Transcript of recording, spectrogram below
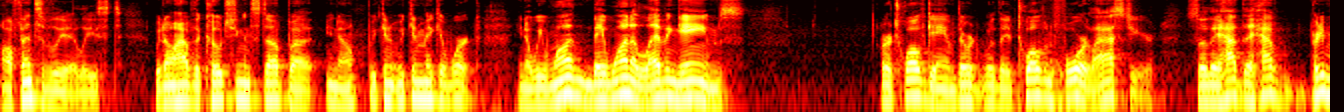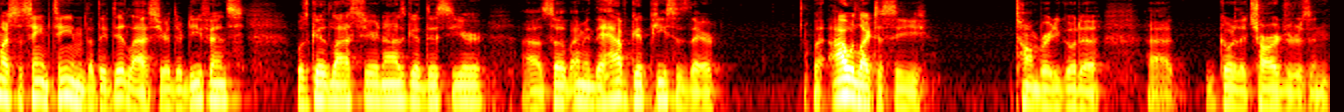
offensively at least. We don't have the coaching and stuff, but you know, we can we can make it work. You know, we won. They won 11 games or 12 game. They were were they 12 and 4 last year. So they had they have pretty much the same team that they did last year. Their defense was good last year, not as good this year. Uh, so I mean, they have good pieces there. But I would like to see Tom Brady go to uh, go to the Chargers and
